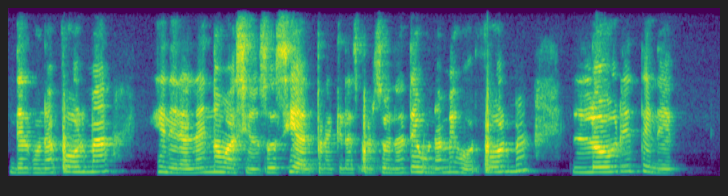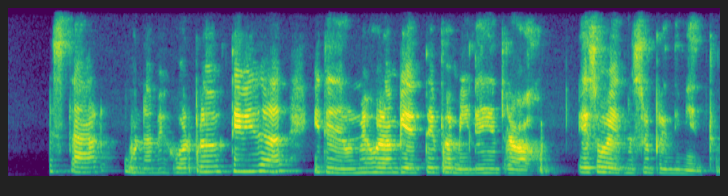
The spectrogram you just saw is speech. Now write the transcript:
de alguna forma generar la innovación social para que las personas de una mejor forma logren tener estar una mejor productividad y tener un mejor ambiente en familia y en trabajo. Eso es nuestro emprendimiento.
